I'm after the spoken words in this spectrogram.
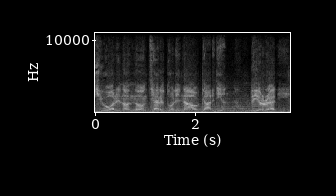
You are in unknown territory now, Guardian. Be ready.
